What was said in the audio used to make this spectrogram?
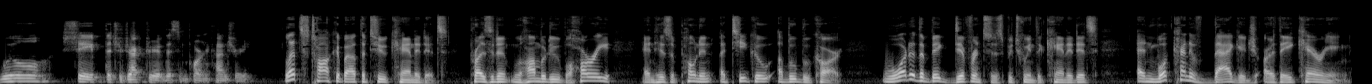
will shape the trajectory of this important country. Let's talk about the two candidates, President Muhammadu Buhari and his opponent Atiku Abubakar. What are the big differences between the candidates, and what kind of baggage are they carrying?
